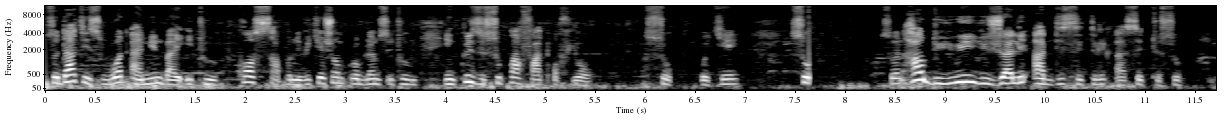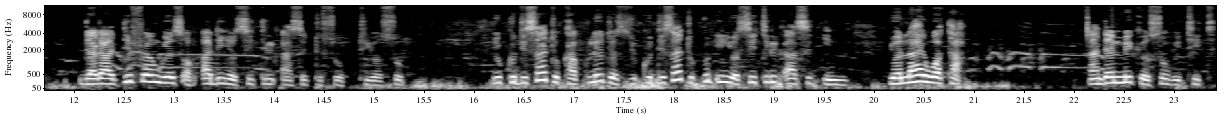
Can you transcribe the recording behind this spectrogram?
So that is what I mean by it will cause saponification problems. It will increase the super fat of your soap. Okay. So, so how do we usually add this citric acid to soap? There are different ways of adding your citric acid to soap to your soap you could decide to calculate this you could decide to put in your citric acid in your lye water and then make your soap with it.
